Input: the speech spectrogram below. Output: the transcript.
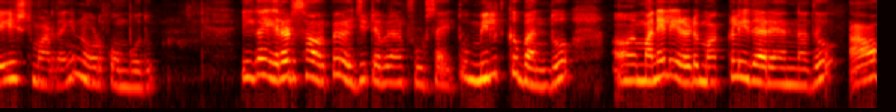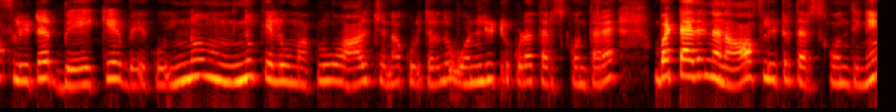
ವೇಸ್ಟ್ ಮಾಡ್ದಂಗೆ ನೋಡ್ಕೊಬೋದು. ಈಗ ಎರಡು ಸಾವಿರ ರೂಪಾಯಿ ವೆಜಿಟೇಬಲ್ ಆ್ಯಂಡ್ ಫ್ರೂಟ್ಸ್ ಆಯಿತು. ಮಿಲ್ಕ್ ಬಂದು ಮನೇಲಿ ಎರಡು ಮಕ್ಕಳಿದ್ದಾರೆ ಅನ್ನೋದು ಹಾಫ್ ಲೀಟರ್ ಬೇಕೇ ಬೇಕು. ಇನ್ನೂ ಇನ್ನೂ ಕೆಲವು ಮಕ್ಕಳು ಹಾಲು ಚೆನ್ನಾಗಿ ಕುಡಿತಾರೆ ಅಂದರೆ ಒನ್ ಲೀಟ್ರ್ ಕೂಡ ತರಿಸ್ಕೊತಾರೆ. ಬಟ್ ಆದರೆ ನಾನು ಹಾಫ್ ಲೀಟ್ರ್ ತರಿಸ್ಕೊತೀನಿ.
